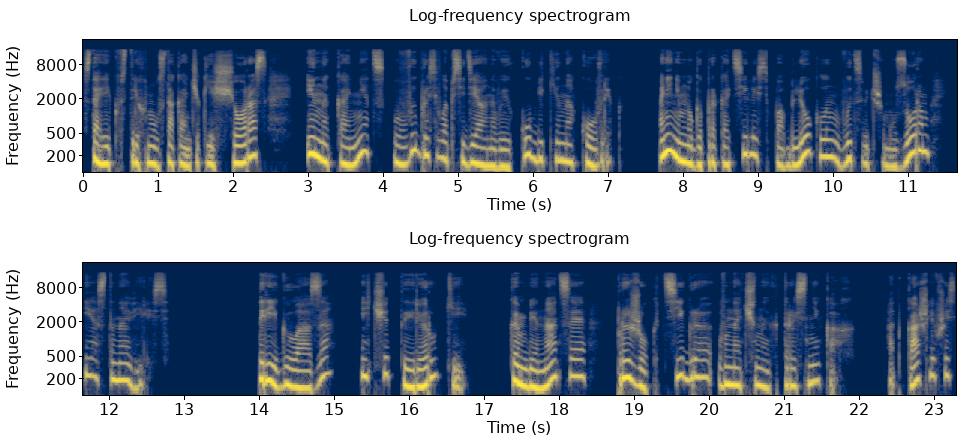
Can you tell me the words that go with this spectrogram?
Старик встряхнул стаканчик еще раз и, наконец, выбросил обсидиановые кубики на коврик. Они немного прокатились по блеклым выцветшим узорам и остановились. Три глаза и четыре руки. Комбинация «прыжок тигра в ночных тростниках». Откашлившись,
